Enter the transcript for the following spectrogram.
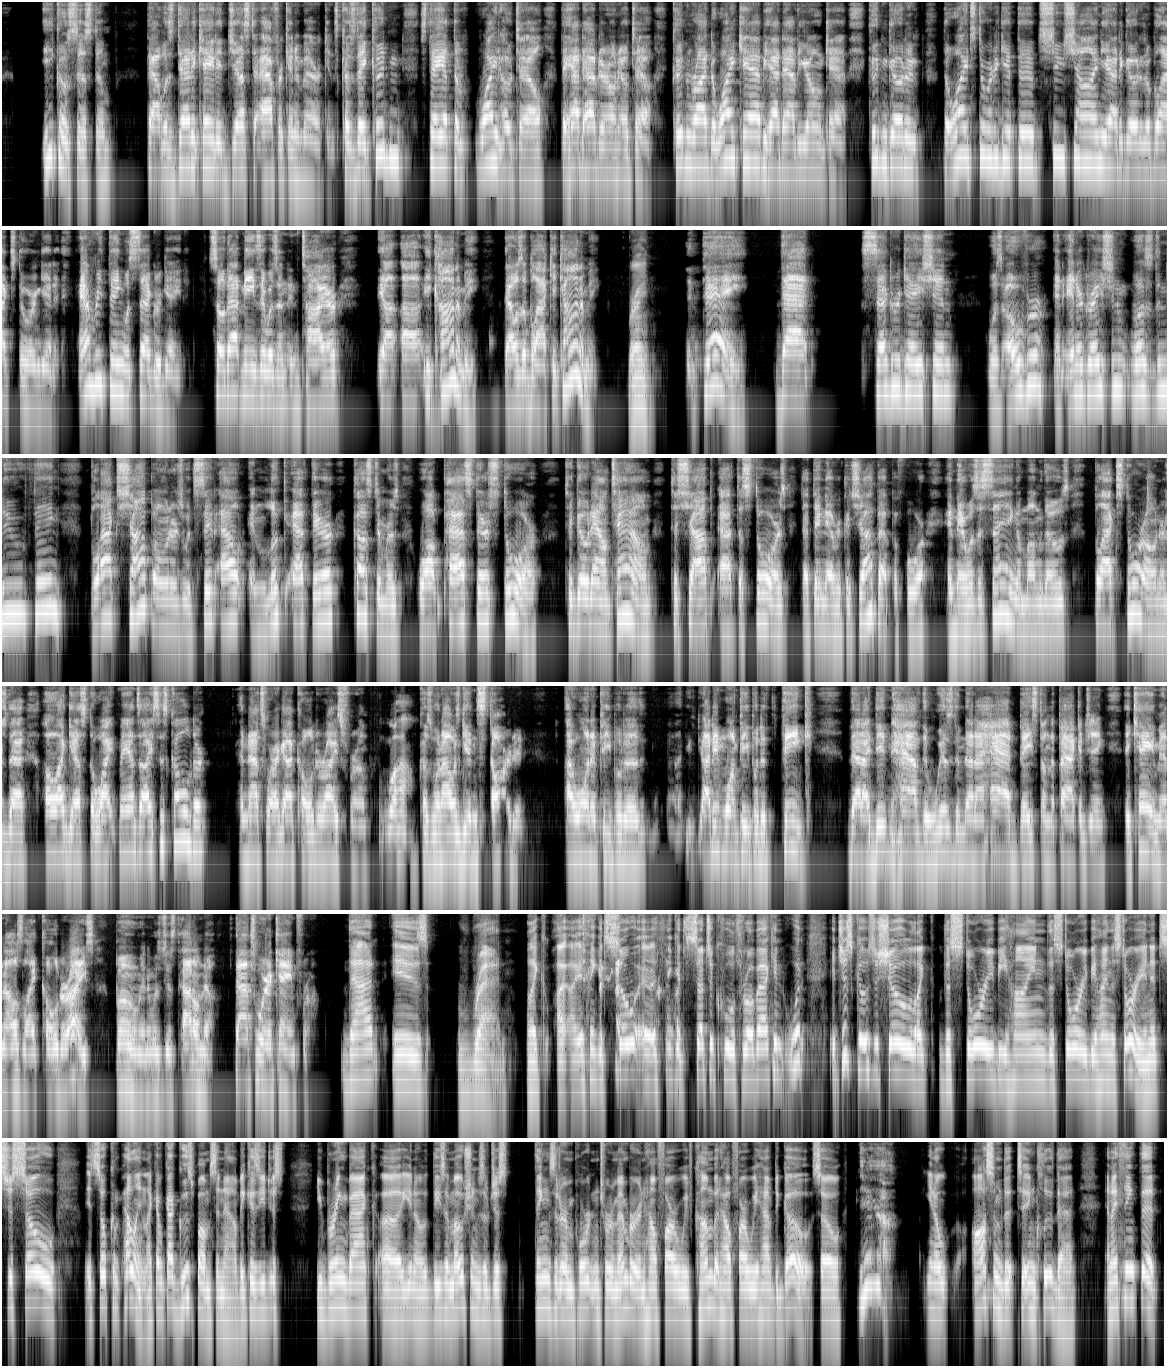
ecosystem that was dedicated just to African Americans because they couldn't stay at the white hotel. They had to have their own hotel. Couldn't ride the white cab. You had to have your own cab. Couldn't go to the white store to get the shoe shine. You had to go to the black store and get it. Everything was segregated. So that means there was an entire uh, uh, economy that was a black economy. Right. The day that segregation was over and integration was the new thing, black shop owners would sit out and look at their customers walk past their store to go downtown to shop at the stores that they never could shop at before. And there was a saying among those black store owners that, oh, I guess the white man's ice is colder. And that's where I got colder ice from. Wow. Because when I was getting started, I wanted people to, I didn't want people to think that I didn't have the wisdom that I had based on the packaging it came in. I was like, colder ice, boom. And it was just, I don't know. That's where it came from. That is rad. Like I, I, think it's so I think it's such a cool throwback and what it just goes to show like the story behind the story behind the story and it's just so it's so compelling. Like I've got goosebumps in now because you just you bring back uh you know these emotions of just things that are important to remember and how far we've come but how far we have to go. So yeah. You know, awesome to, to include that. And I think that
